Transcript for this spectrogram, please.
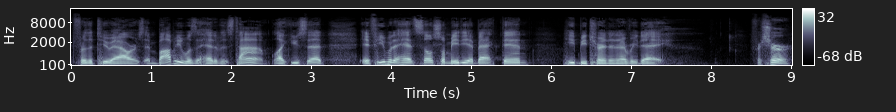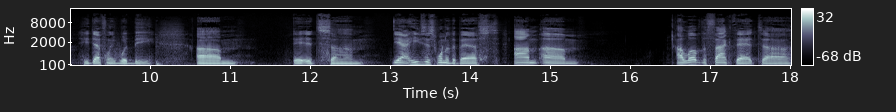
for the two hours. And Bobby was ahead of his time, like you said. If he would have had social media back then, he'd be trending every day. For sure, he definitely would be. Um, it's um, yeah, he's just one of the best. Um, um, I love the fact that uh,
